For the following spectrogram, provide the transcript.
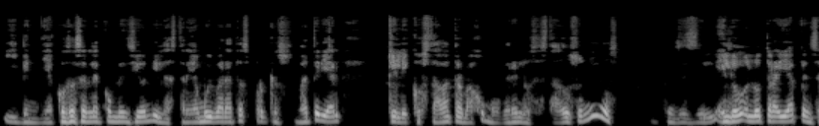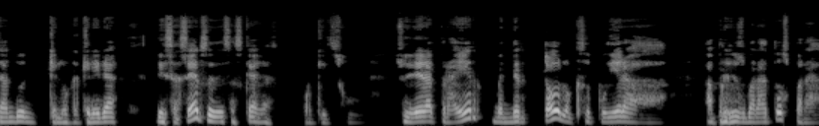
y vendía cosas en la convención y las traía muy baratas porque es material que le costaba trabajo mover en los Estados Unidos. Entonces él lo, traía pensando en que lo que quería era deshacerse de esas cajas, porque su, su idea era traer, vender todo lo que se pudiera a, precios baratos para,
